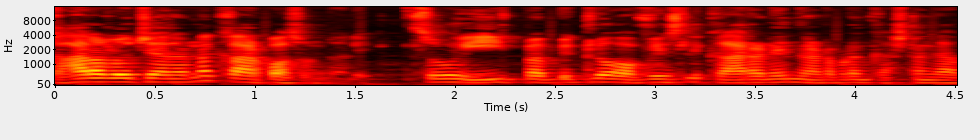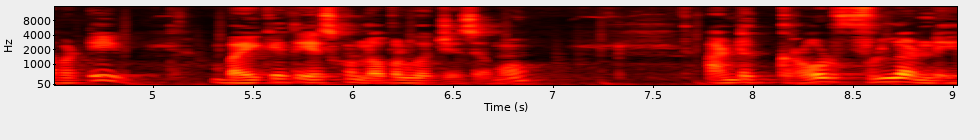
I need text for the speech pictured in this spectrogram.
కార్ అలో చేయాలన్నా కార్ పాస్ ఉండాలి. సో ఈ పబ్లిక్లో ఆబ్వియస్లీ కార్ అనేది నడపడం కష్టం కాబట్టి బైక్ అయితే వేసుకొని లోపలికి వచ్చేసాము. అండ్ క్రౌడ్ ఫుల్ అండి.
